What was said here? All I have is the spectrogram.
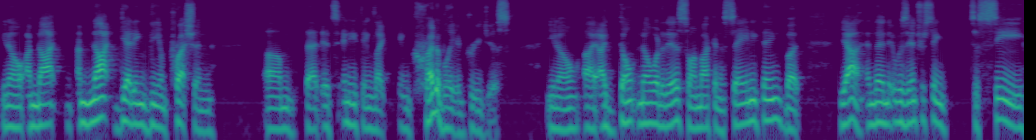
you know, I'm not I'm not getting the impression um, that it's anything like incredibly egregious you know? I, I don't know what it is so i'm not going to say anything but yeah and then it was interesting to see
